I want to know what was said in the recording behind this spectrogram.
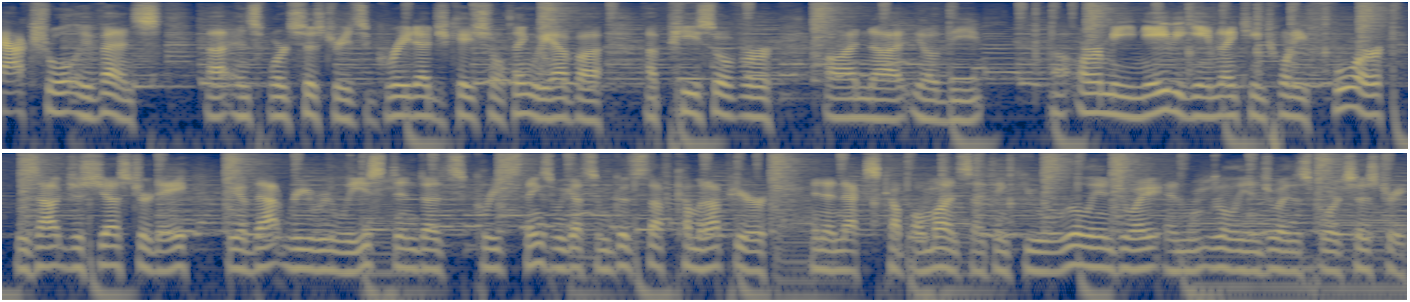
actual events uh, in sports history. It's a great educational thing. We have a, a piece over on uh, you know the uh, Army Navy game 1924 was out just yesterday. We have that re-released, and it's great things. We got some good stuff coming up here in the next couple months. I think you will really enjoy and really enjoy the sports history.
